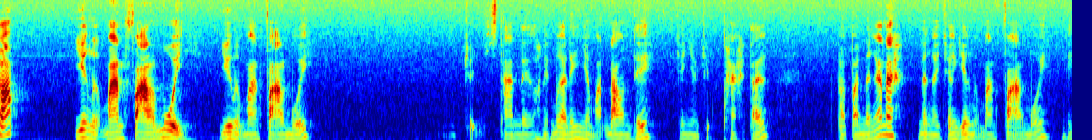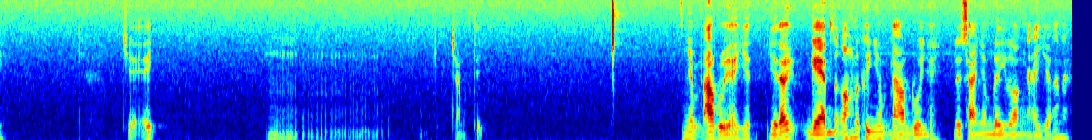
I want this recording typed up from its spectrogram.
ចប់យើងនឹងបាន file មួយយើងនឹងបាន file មួយចុច start នៅនេះមើលអានេះខ្ញុំអត់ down ទេចឹងខ្ញុំចុច pass ទៅប៉ុណ្្នឹងណានឹងអញ្ចឹងយើងនឹងបាន file មួយនេះ JX ចាំតិចខ្ញុំដោនរួចហើយនិយាយទៅហ្គេមទាំងអស់នោះគឺខ្ញុំដោនរួចហើយដោយសារខ្ញុំលេងរាល់ថ្ងៃអញ្ចឹងណា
